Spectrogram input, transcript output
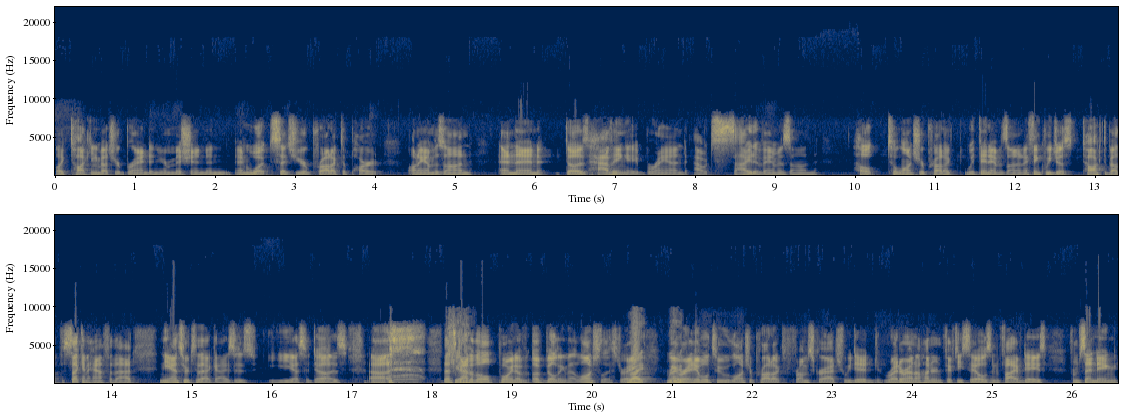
like talking about your brand and your mission and and what sets your product apart on Amazon? And then does having a brand outside of Amazon help to launch your product within Amazon? And I think we just talked about the second half of that. And the answer to that, guys, is yes, it does. Uh, that's Yeah. kind of the whole point of, of building that launch list, right? Right, We right. were able to launch a product from scratch. We did right around 150 sales in five days from sending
